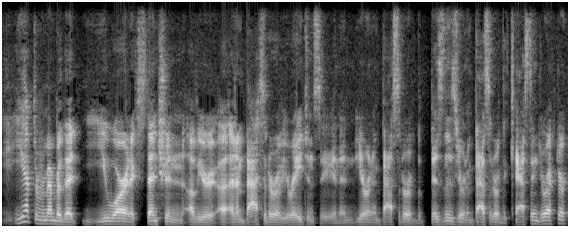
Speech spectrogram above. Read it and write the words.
you have to remember that you are an extension of your uh, an ambassador of your agency and then you're an ambassador of the business you're an ambassador of the casting director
